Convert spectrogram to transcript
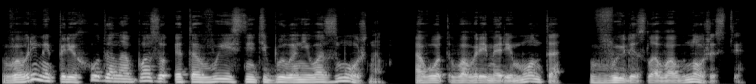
Во время перехода на базу это выяснить было невозможно, а вот во время ремонта вылезло во множестве.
